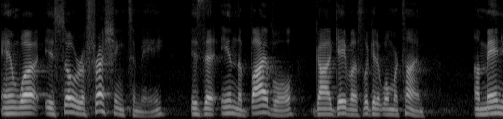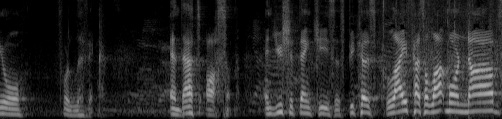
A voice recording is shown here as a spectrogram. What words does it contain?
And what is so refreshing to me is that in the Bible, God gave us, look at it one more time, a manual for living. And that's awesome. And you should thank Jesus because life has a lot more knobs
